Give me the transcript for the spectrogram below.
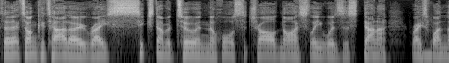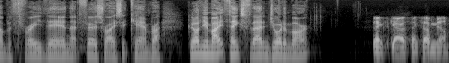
So that's Encantado, race six, number two, and the horse that trialled nicely was the stunner, race one, number three there in that first race at Canberra. Good on you, mate. Thanks for that. Enjoy tomorrow. Thanks, Gareth. Thanks for having me on.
